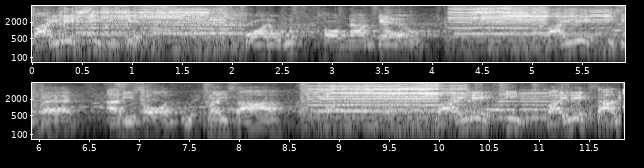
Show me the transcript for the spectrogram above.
หมายเลข 27 วรวุฒิทองน้ำแก้ว หมายเลข 28 อดีศรอุกไกรสา หมายเลขที่หมายเลข3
